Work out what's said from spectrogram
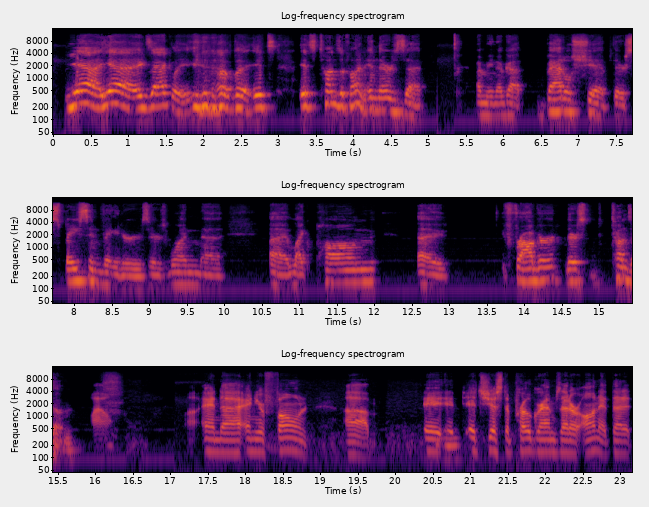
yeah, yeah, exactly. You know, but it's it's tons of fun, and there's, uh, I mean, I've got Battleship. There's Space Invaders. There's one uh, uh, like Pong, uh, Frogger. There's tons of them. Wow. And uh, and your phone, um, it, it it's just the programs that are on it that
